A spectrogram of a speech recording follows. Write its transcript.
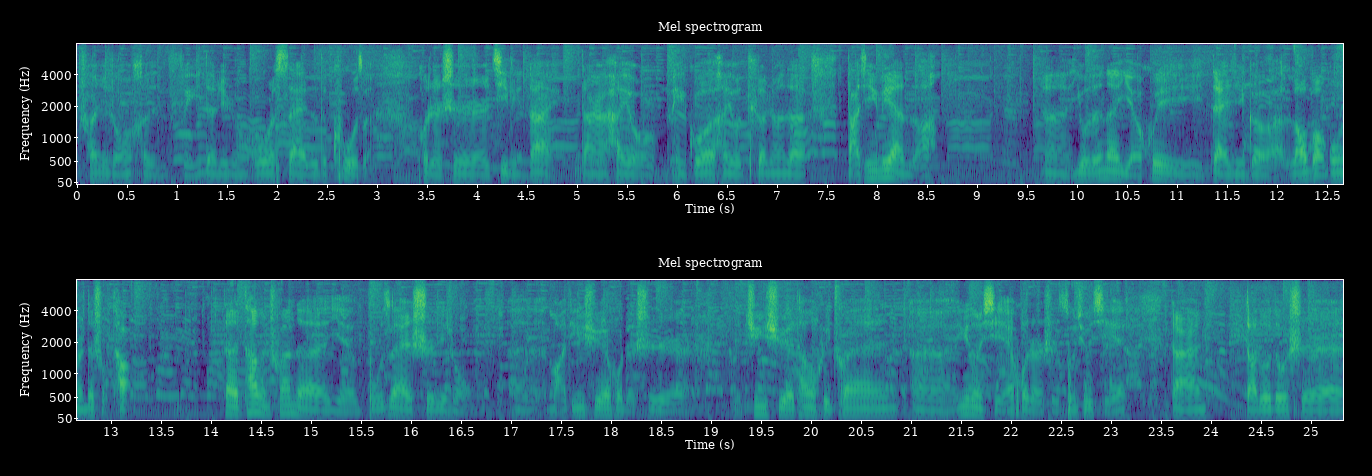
穿这种很肥的这种 oversize 的裤子，或者是系领带。当然还有美国很有特征的大金链子啊，嗯，有的呢也会戴这个劳保工人的手套，但他们穿的也不再是这种，呃，马丁靴或者是。军靴，他们会穿呃运动鞋或者是足球鞋，当然大多都是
